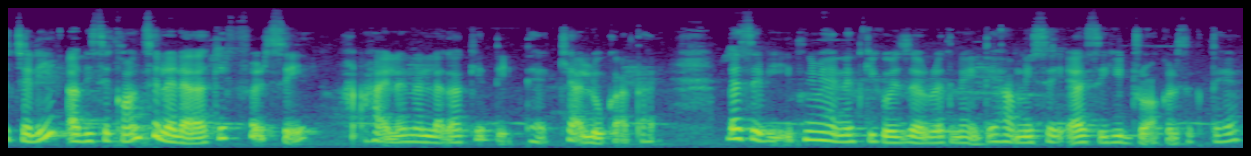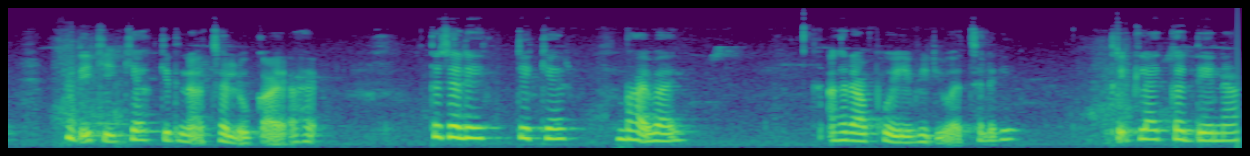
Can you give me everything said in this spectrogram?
तो चलिए, अब इसे कॉन्सिलर लगा के फिर से आईलाइनर लगा के देखते हैं, क्या लुक आता है। वैसे भी इतनी मेहनत की कोई ज़रूरत नहीं थी, हम इसे ऐसे ही ड्रॉ कर सकते हैं। देखिए क्या, कितना अच्छा लुक आया है। तो चलिए टेक केयर बाय बाय अगर आपको ये वीडियो अच्छा लगे तो एक लाइक कर देना।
